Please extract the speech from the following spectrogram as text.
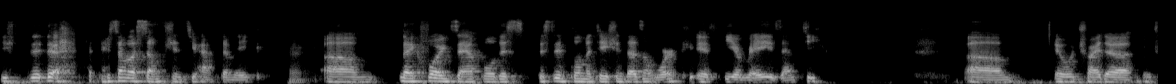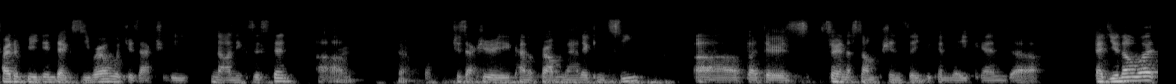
You, sh- th- th- there's some assumptions you have to make. Right. Um, like for example, this this implementation doesn't work if the array is empty. Um, it will try to it will try to read index zero, which is actually non-existent. Um, Right. Yeah. Which is actually kind of problematic in C. Uh, but there's certain assumptions that you can make, and uh, and you know what?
